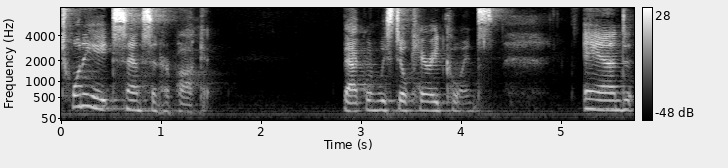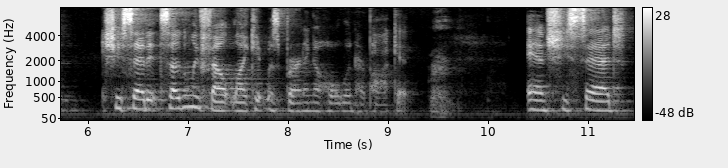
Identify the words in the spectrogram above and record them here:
28 cents in her pocket back when we still carried coins. And she said it suddenly felt like it was burning a hole in her pocket. Right. And she said,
